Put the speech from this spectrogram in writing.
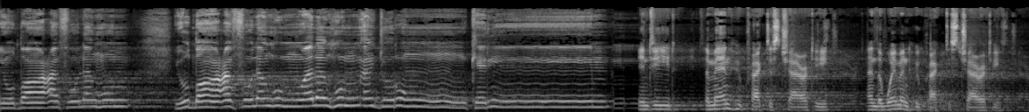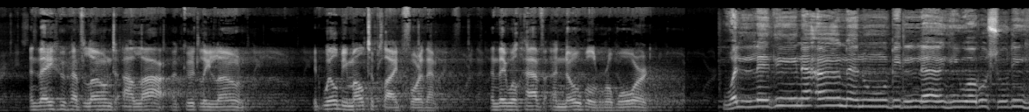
يضاعف لهم يضاعف لهم ولهم أجر كريم Indeed, the men who practice charity and the women who practice charity and they who have loaned Allah a goodly loan, it will be multiplied for them and they will have a noble reward. والذين آمنوا بالله ورسله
